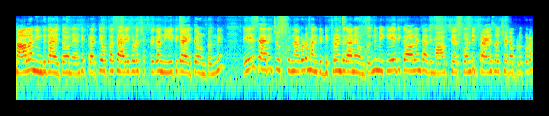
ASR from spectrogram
చాలా నిండుగా అయితే ఉన్నాయండి. ప్రతి ఒక్క శారీ కూడా చక్కగా నీట్గా అయితే ఉంటుంది. ఏ శారీ చూసుకున్నా కూడా మనకి డిఫరెంట్గానే ఉంటుంది. మీకు ఏది కావాలంటే అది మార్క్ చేసుకోండి. ప్రైస్ వచ్చేటప్పుడు కూడా.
